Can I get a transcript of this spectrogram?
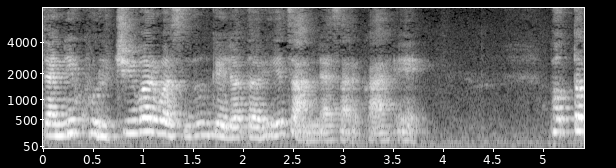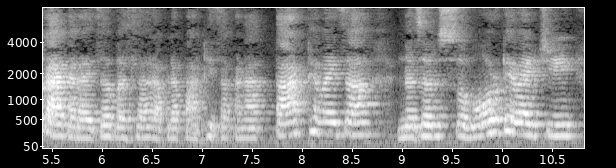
त्यांनी खुर्चीवर बसून केलं तरीही चालण्यासारखं आहे. फक्त काय करायचं? बसल्यावर आपल्या पाठीचा कणा ताट ठेवायचा नजर समोर ठेवायची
